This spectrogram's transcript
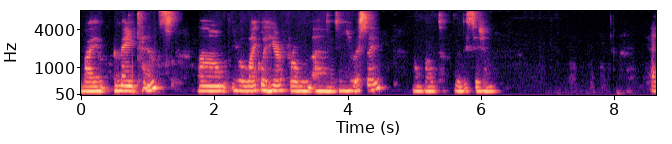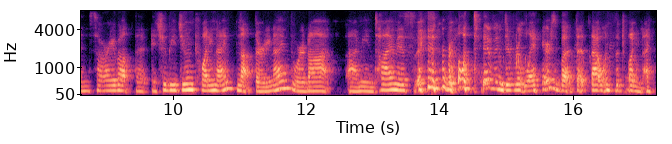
by May 10th, um, you will likely hear from uh, the USI about the decision. And sorry about that. It should be June 29th, not 39th. We're not, I mean, time is relative in different layers, but that, that one's the 29th.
